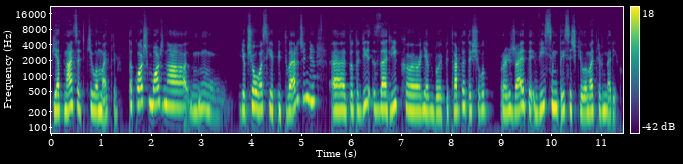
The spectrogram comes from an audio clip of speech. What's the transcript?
15 кілометрів. Також можна, ну, якщо у вас є підтвердження, е, то тоді за рік е, якби підтвердити, що ви проїжджаєте 8 тисяч кілометрів на рік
